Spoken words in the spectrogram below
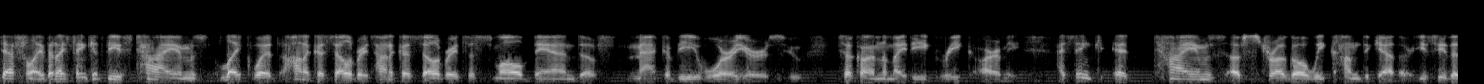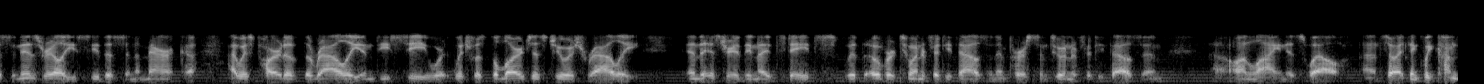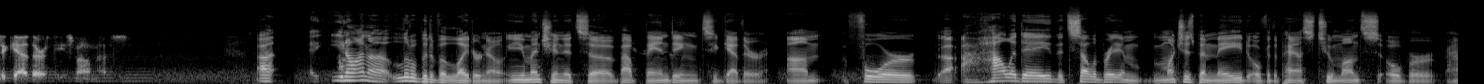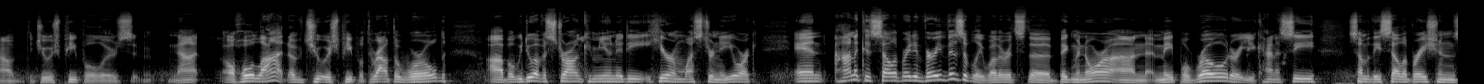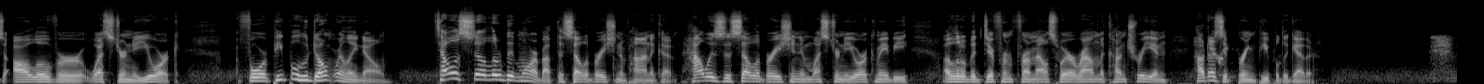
Definitely, but I think at these times, like what Hanukkah celebrates, Hanukkah celebrates a small band of Maccabee warriors who took on the mighty Greek army. I think at times of struggle, we come together. You see this in Israel, you see this in America. I was part of the rally in D.C., which was the largest Jewish rally in the history of the United States, with over 250,000 in person, 250,000 uh, online as well. And so I think we come together at these moments. Uh, you know, on a little bit of a lighter note, you mentioned it's uh, about banding together. Um, for a holiday that's celebrated, much has been made over the past two months over how the Jewish people, there's not a whole lot of Jewish people throughout the world, uh, but we do have a strong community here in Western New York. And Hanukkah is celebrated very visibly, whether it's the big menorah on Maple Road or you kind of see some of these celebrations all over Western New York. For people who don't really know, Tell us a little bit more about the celebration of Hanukkah. How is the celebration in Western New York maybe a little bit different from elsewhere around the country, and how does it bring people together?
